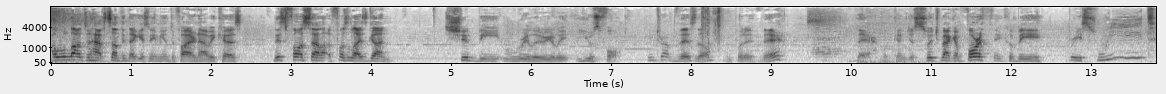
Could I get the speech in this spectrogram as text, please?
I would love to have something that gives me immune to fire now because this fossil fossilized gun should be really, really useful. You drop this though and put it there. There, we can just switch back and forth. It could be pretty sweet.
